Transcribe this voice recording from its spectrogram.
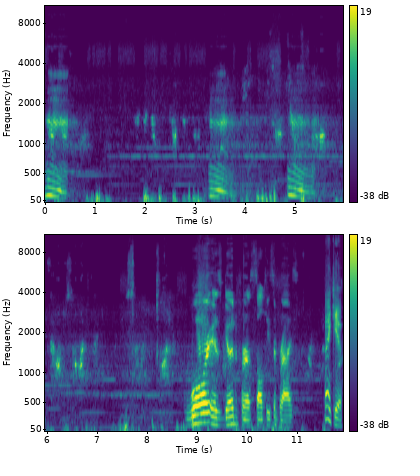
Hmm. Hmm. Hmm. War is good for a salty surprise. Thank you.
